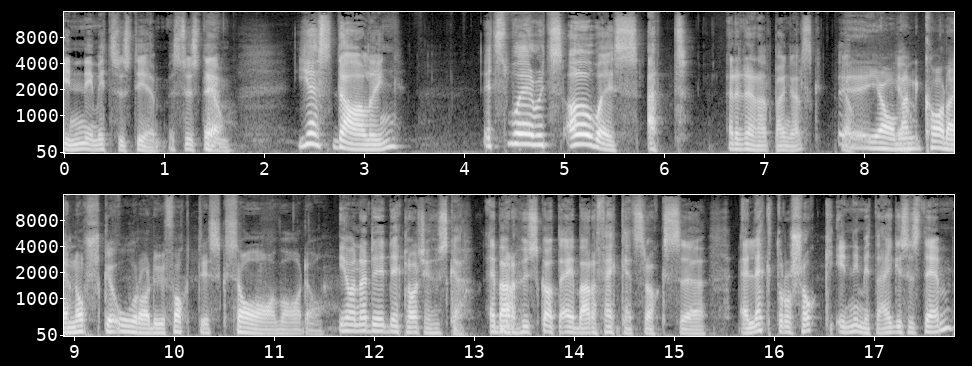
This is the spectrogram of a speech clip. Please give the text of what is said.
inni mitt system. system. Ja. Yes, darling. It's where it's always at. Er det det det heter på engelsk? Ja, eh, ja men ja. hva de norske orda du faktisk sa, var da? Ja, nei, det, det klarer ikke jeg huske. Jeg bare nei. husker at jeg bare fikk et slags uh, elektrosjokk inni mitt eget system.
